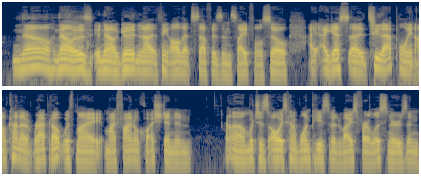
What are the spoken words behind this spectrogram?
no, no, it was no good, and I think all that stuff is insightful. So I, I guess uh, to that point, I'll kind of wrap it up with my my final question, and um, which is always kind of one piece of advice for our listeners. And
